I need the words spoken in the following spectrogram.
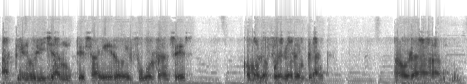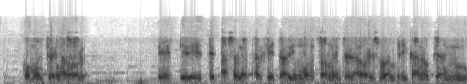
a aquel brillante zaguero del fútbol francés como lo fue Laurent Blanc. Ahora como entrenador eh, te, paso la tarjeta de un montón de entrenadores sudamericanos que han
